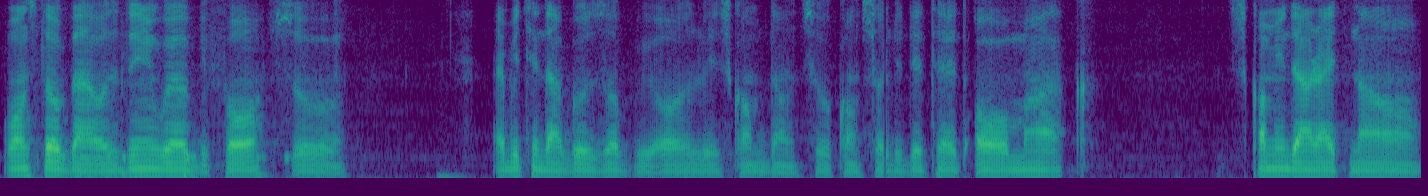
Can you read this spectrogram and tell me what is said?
one stock that was doing well before. So everything that goes up will always come down so consolidated mark it's coming down right now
